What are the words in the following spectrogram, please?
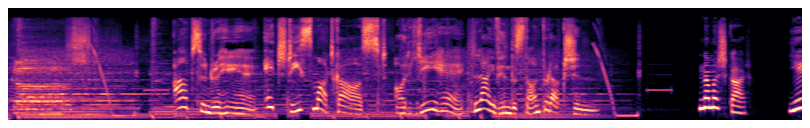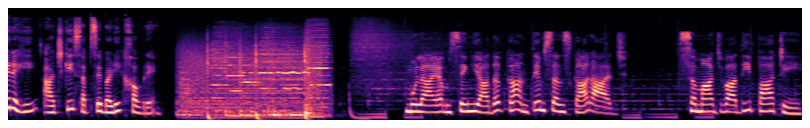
कास्ट आप सुन रहे हैं एच डी स्मार्ट कास्ट और ये है लाइव हिंदुस्तान प्रोडक्शन नमस्कार ये रही आज की सबसे बड़ी खबरें। मुलायम सिंह यादव का अंतिम संस्कार आज। समाजवादी पार्टी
